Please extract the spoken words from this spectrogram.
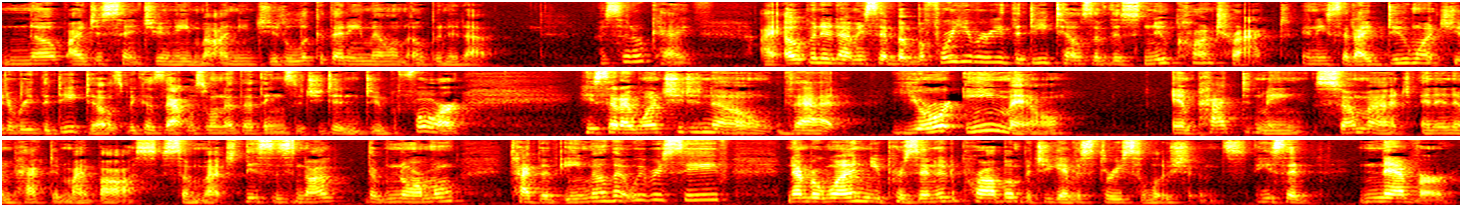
Nope, I just sent you an email. I need you to look at that email and open it up. I said, Okay. I opened it up. He said, But before you read the details of this new contract, and he said, I do want you to read the details because that was one of the things that you didn't do before. He said, I want you to know that your email impacted me so much and it impacted my boss so much. This is not the normal type of email that we receive. Number one, you presented a problem, but you gave us three solutions. He said, Never.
